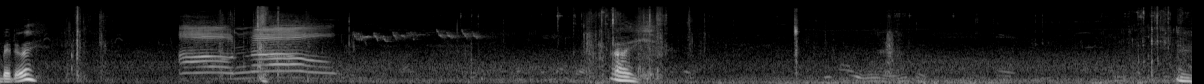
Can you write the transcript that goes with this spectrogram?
เบ็ดเอ้ยเอ้ยอืม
